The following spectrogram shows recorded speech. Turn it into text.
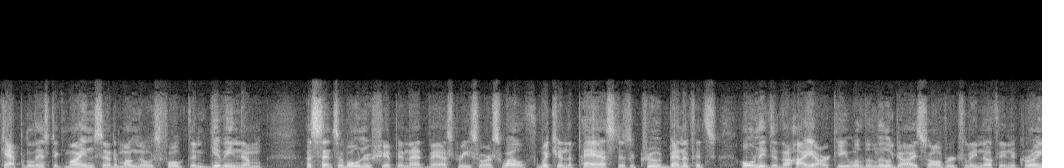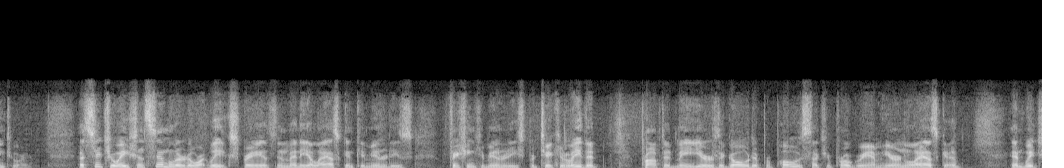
capitalistic mindset among those folk than giving them a sense of ownership in that vast resource wealth, which in the past has accrued benefits only to the hierarchy, while the little guy saw virtually nothing accruing to him a situation similar to what we experienced in many Alaskan communities, fishing communities particularly, that prompted me years ago to propose such a program here in Alaska, and which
